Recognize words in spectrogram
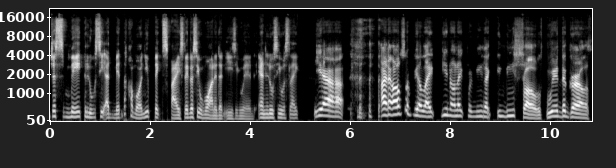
just make Loosey admit na come on, you picked Spice because you wanted an easy win. And Loosey was like, Yeah. I also feel like, you know, like for me, like in these shows with the girls,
